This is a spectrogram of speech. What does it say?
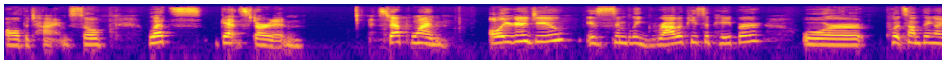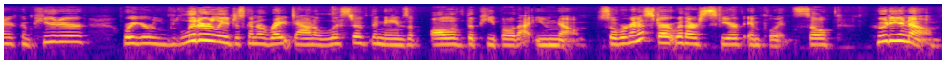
all the time. So let's get started. Step one all you're going to do is simply grab a piece of paper or put something on your computer where you're literally just going to write down a list of the names of all of the people that you know. So we're going to start with our sphere of influence. So who do you know?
